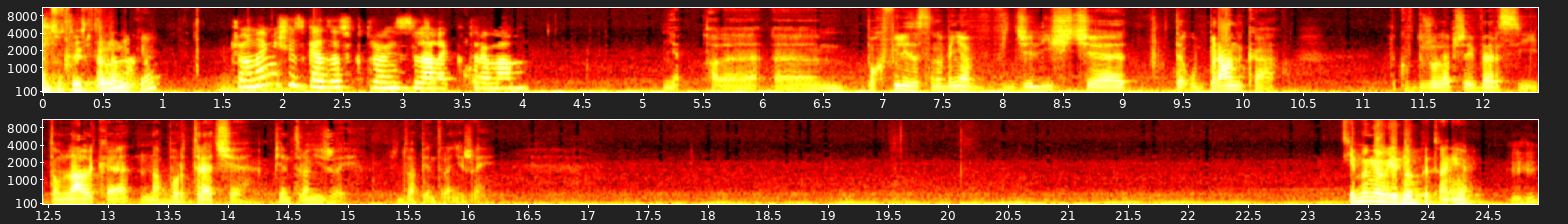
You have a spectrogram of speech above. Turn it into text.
A co to jest ta lalka? czy ona mi się zgadza z którąś z lalek, które mam? Nie, ale em, po chwili zastanowienia widzieliście te ubranka, tylko w dużo lepszej wersji, i tą lalkę na portrecie piętro niżej, dwa piętra niżej. Ja bym miał jedno pytanie. Mhm.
